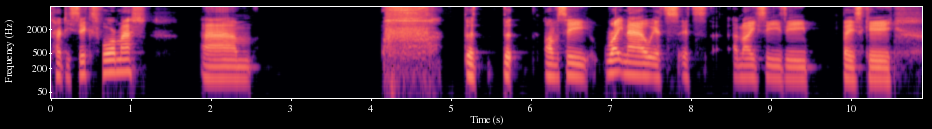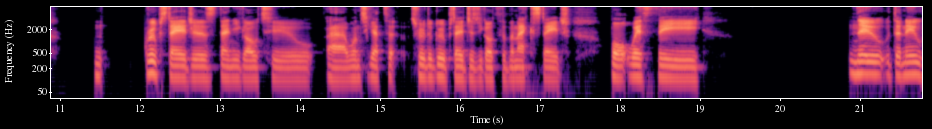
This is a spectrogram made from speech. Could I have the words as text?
36 format. Um, the the obviously right now it's it's a nice easy basically group stages. Then you go to uh, once you get to, through the group stages, you go to the next stage. But with the new the new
